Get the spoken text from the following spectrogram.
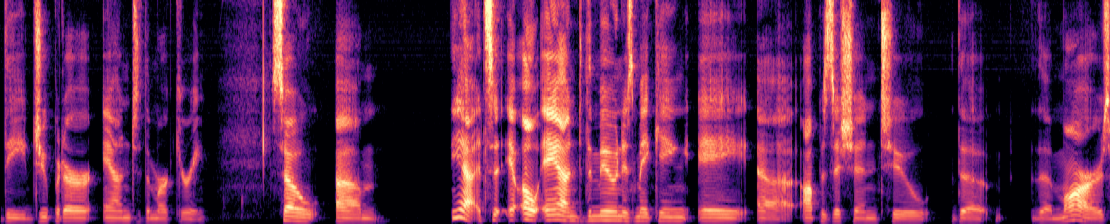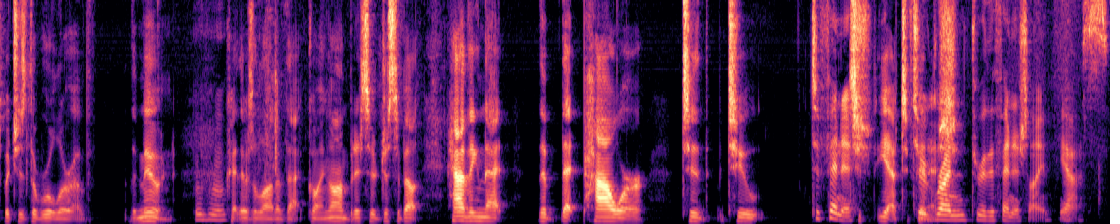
the Jupiter and the Mercury. So um, yeah, it's a, oh, and the moon is making a uh, opposition to the the Mars, which is the ruler of the moon. Mm-hmm. Okay, there's a lot of that going on, but it's just about having that the that power to to to finish. To, yeah, to, to run through the finish line. Yes.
